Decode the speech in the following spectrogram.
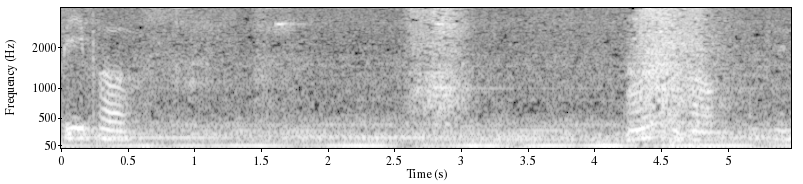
People. Alcohol. Okay.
